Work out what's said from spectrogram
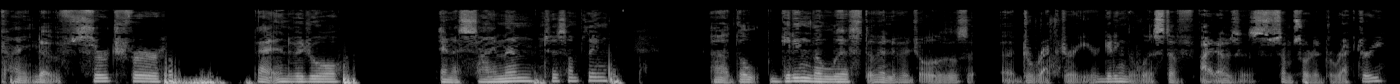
kind of search for that individual and assign them to something. Uh, the getting the list of individuals is a directory. You're getting the list of items as some sort of directory,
